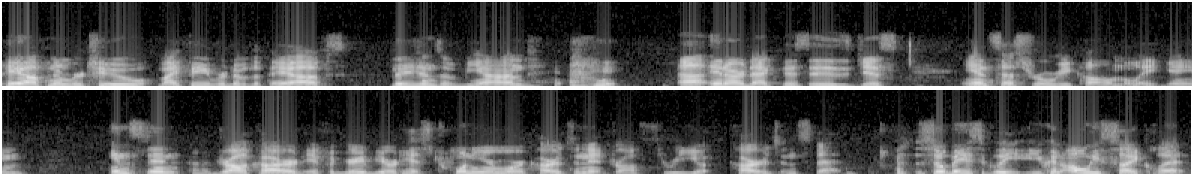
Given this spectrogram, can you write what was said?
Payoff number two, my favorite of the payoffs, Visions of Beyond. uh, in our deck, this is just Ancestral Recall in the late game. Instant, draw a card. If a graveyard has 20 or more cards in it, draw 3 cards instead. So basically, you can always cycle it,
